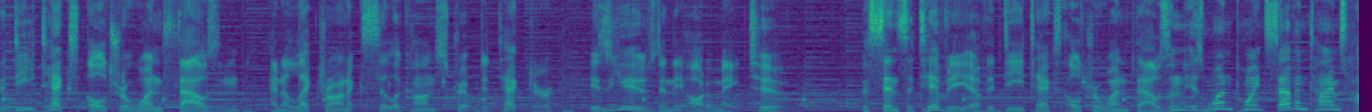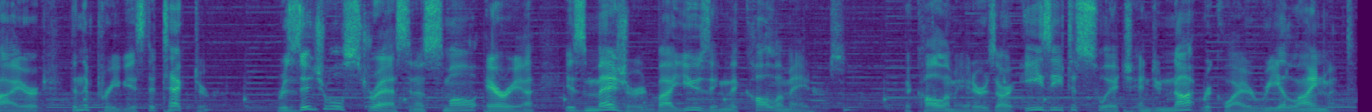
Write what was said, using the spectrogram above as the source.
The D/teX Ultra 1000, an electronic silicon strip detector, is used in the Automate 2. The sensitivity of the D/teX Ultra 1000 is 1.7 times higher than the previous detector. Residual stress in a small area is measured by using the collimators. The collimators are easy to switch and do not require realignment.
